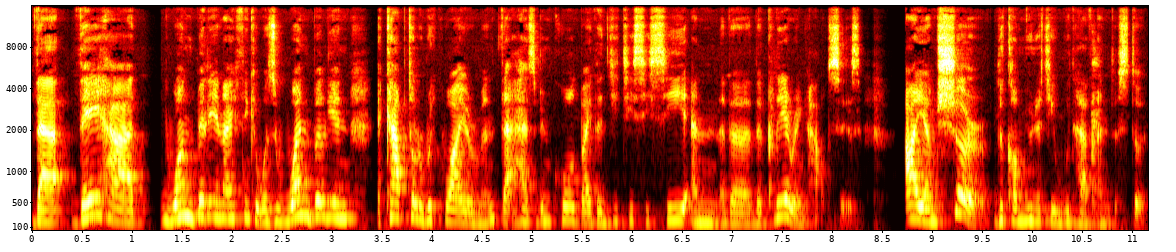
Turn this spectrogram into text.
that they had 1 billion, I think it was 1 billion capital requirement that has been called by the DTCC and the, the clearing houses. I am sure the community would have understood.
